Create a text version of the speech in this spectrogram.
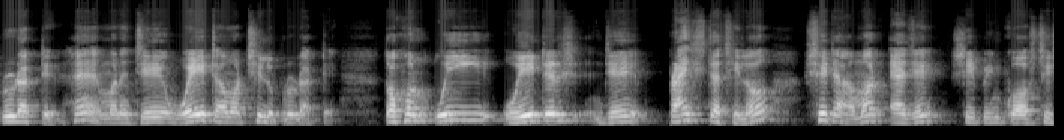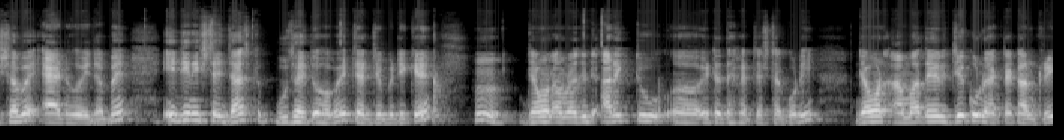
প্রোডাক্টের হ্যাঁ মানে যে ওয়েট আমার ছিল প্রোডাক্টে তখন ওই ওয়েটের যে প্রাইসটা ছিল সেটা আমার অ্যাজ এ শিপিং কস্ট হিসাবে অ্যাড হয়ে যাবে। এই জিনিসটাই জাস্ট বুঝাইতে হবে চ্যাট জিপিটিকে হুম, যেমন আমরা যদি আরেকটু এটা দেখার চেষ্টা করি। যেমন আমাদের যে কোনো একটা কান্ট্রি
